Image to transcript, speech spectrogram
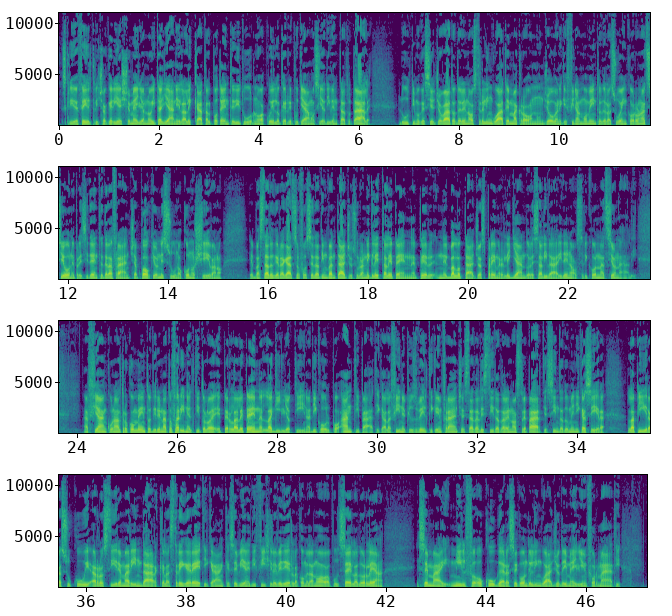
Scrive Feltri, ciò che riesce meglio a noi italiani è la leccata al potente di turno o a quello che reputiamo sia diventato tale. L'ultimo che si è giovato delle nostre linguate è Macron, un giovane che fino al momento della sua incoronazione, presidente della Francia, pochi o nessuno conoscevano. È bastato che il ragazzo fosse dato in vantaggio sulla negletta Le Pen per nel ballottaggio a spremere le ghiandole salivari dei nostri connazionali. A fianco un altro commento di Renato Farina, il titolo è per la Le Pen la ghigliottina, di colpo antipatica. Alla fine più svelti che in Francia è stata allestita dalle nostre parti e sin da domenica sera la pira su cui arrostire Marine d'Arc, la strega eretica, anche se viene difficile vederla come la nuova pulsella d'Orléans, e semmai MILF o Cougar secondo il linguaggio dei meglio informati.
